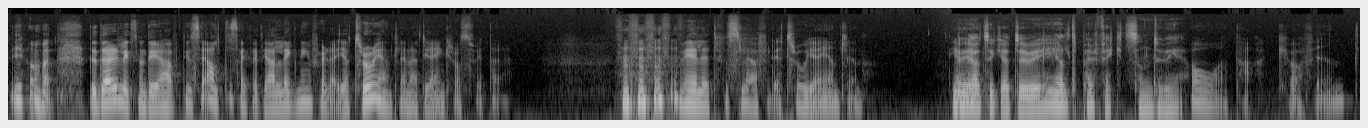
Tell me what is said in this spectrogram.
Ja, men det där är liksom det jag har haft. Jag har alltid sagt att jag har läggning för det där. Jag tror egentligen att jag är en crossfittare. men jag är lite för slö för det, tror jag egentligen. Jag, du, jag tycker att du är helt perfekt som du är. Åh, tack. Vad fint.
